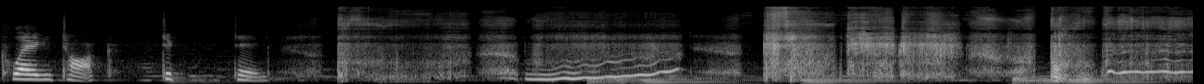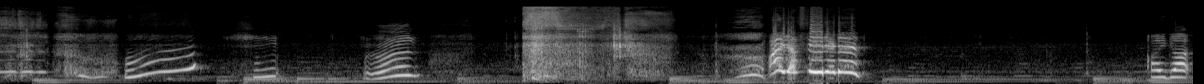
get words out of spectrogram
Clang talk. Tick tang. I defeated it! I got.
